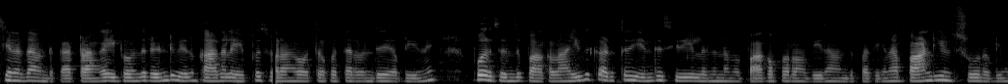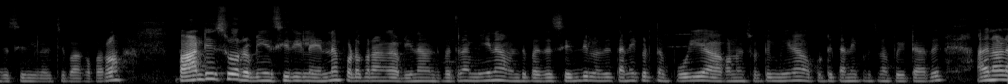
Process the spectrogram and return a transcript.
சீனை தான் வந்து காட்டுறாங்க. இப்போ வந்து ரெண்டு பேரும் காதலை எப்போ சொல்கிறாங்க ஒருத்தருக்கு ஒருத்தர் வந்து அப்படின்னு பொறுத்து வந்து பார்க்கலாம். இதுக்கு அடுத்து எந்த சீரியல் வந்து நம்ம பார்க்க போகிறோம் அப்படின்னா வந்து பார்த்திங்கன்னா பாண்டியன் ஸ்டோர் அப்படிங்கிற சீரியல் வச்சு பார்க்க போகிறோம் பாண்டேஸ்வர் அப்படிங்கிற சீரியலில் என்ன போட போகிறாங்க அப்படின்னா வந்து பார்த்தீங்கன்னா மீனா வந்து பார்த்தா செந்தில் வந்து தனி கொடுத்தம் போயே ஆகணும்னு சொல்லிட்டு மீனாவை கூப்பிட்டு தனி கொடுத்தனம் போயிட்டாரு. அதனால்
